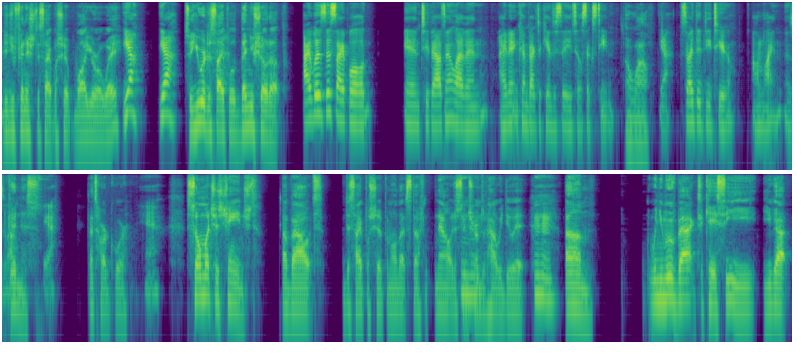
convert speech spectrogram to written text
Did you finish discipleship while you were away? Yeah, yeah. So you were discipled, then you showed up. I was discipled in 2011. I didn't come back to Kansas City till 16. Oh wow. Yeah, so I did D2 online as well. Goodness. Yeah, That's hardcore. Yeah. So much has changed about discipleship and all that stuff now, just in Mhm. terms of how we do it. hmm Um, when you moved back to KC, you got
